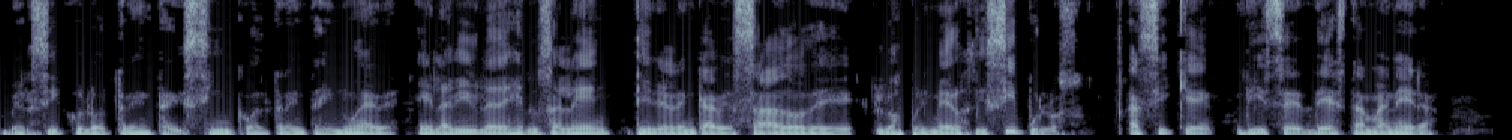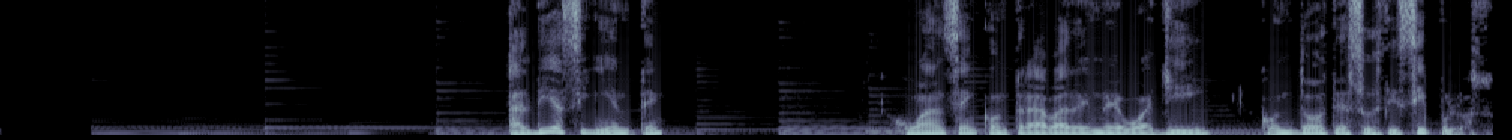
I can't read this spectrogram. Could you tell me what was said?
versículo 35 al 39. En la Biblia de Jerusalén tiene el encabezado de los primeros discípulos. Así que dice de esta manera. Al día siguiente, Juan se encontraba de nuevo allí con dos de sus discípulos.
